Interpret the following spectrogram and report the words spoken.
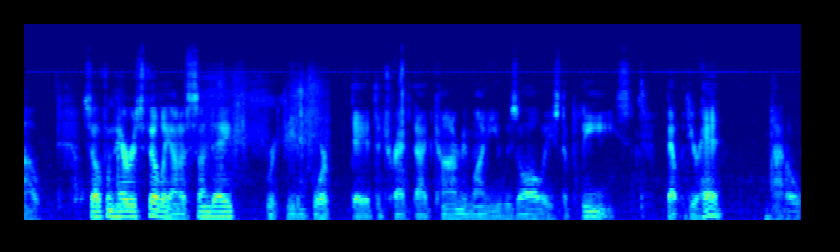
out. So from Harrah's Philly on a Sunday, Rick Needham for day at the track.com, reminding you as always to please bet with your head, not over.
